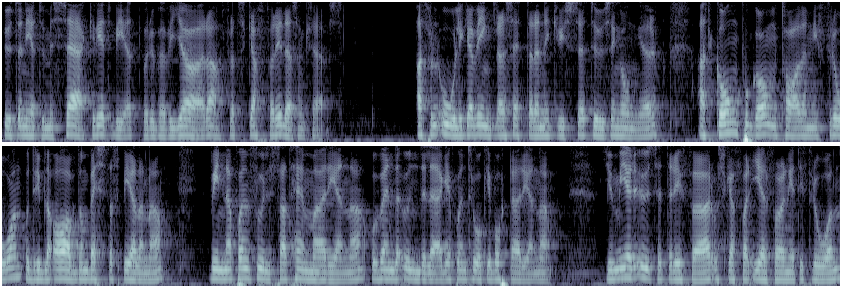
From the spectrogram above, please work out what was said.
utan i att du med säkerhet vet vad du behöver göra för att skaffa dig det som krävs. Att från olika vinklar sätta den i krysset tusen gånger att gång på gång ta den ifrån och dribbla av de bästa spelarna. Vinna på en fullsatt hemmaarena och vända underläge på en tråkig bortaarena. Ju mer du utsätter dig för och skaffar erfarenhet ifrån,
